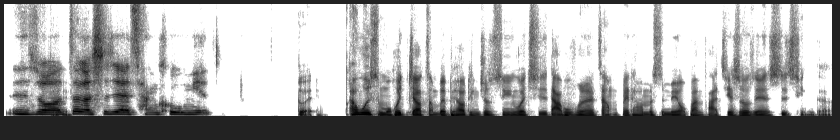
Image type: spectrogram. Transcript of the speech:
你说这个世界残酷面，对，那、啊、为什么会叫长辈不要听？就是因为其实大部分的长辈他们是没有办法接受这件事情的，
